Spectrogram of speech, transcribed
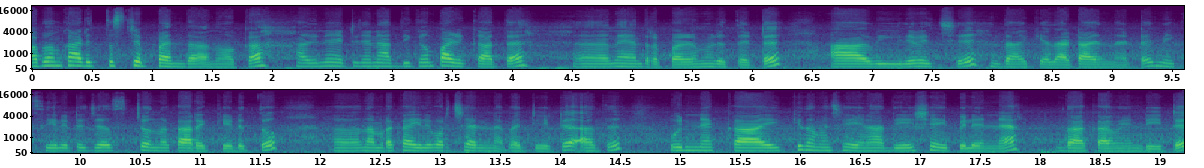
അപ്പോൾ നമുക്ക് അടുത്ത സ്റ്റെപ്പ് എന്താണെന്ന് നോക്കാം. അതിനായിട്ട് ഞാൻ അധികം പഴുക്കാത്ത നേന്ത്രപ്പഴം എടുത്തിട്ട് ആവിയിൽ വെച്ച് ഇതാക്കിയതാട്ടോ എന്നിട്ട് മിക്സിയിലിട്ട് ജസ്റ്റ് ഒന്ന് കറക്കിയെടുത്തു. നമ്മുടെ കയ്യിൽ കുറച്ച് എണ്ണ പറ്റിയിട്ട് അത് ഉന്നക്കായ്ക്ക് നമ്മൾ ചെയ്യണ അതേ ഷേപ്പിൽ തന്നെ ഇതാക്കാൻ വേണ്ടിയിട്ട്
